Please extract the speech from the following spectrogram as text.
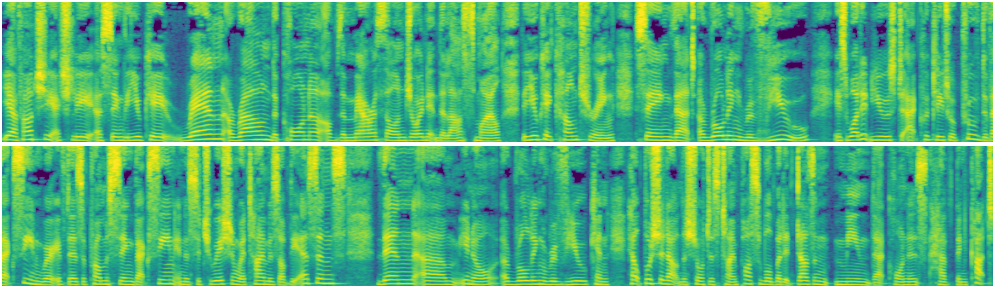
Yeah, Fauci actually uh, saying the UK ran around the corner of the marathon, joined it in the last mile. The UK countering, saying that a rolling review is what it used to act quickly to approve the vaccine, where if there's a promising vaccine in a situation where time is of the essence, then, um, you know, a rolling review can help push it out in the shortest time possible, but it doesn't mean that corners have been cut.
